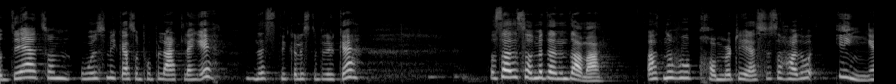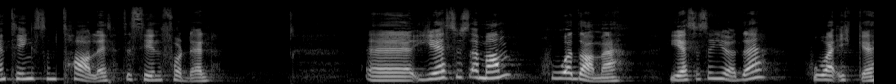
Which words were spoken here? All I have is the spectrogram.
Og det er et sånt ord som ikke er så populært lenger. Nesten ikke har lyst til å bruke. Og så er det sånn med denne dama at når hun kommer til Jesus, så har hun ingenting som taler til sin fordel. Eh, Jesus er mann, hun er dame. Jesus er jøde, hun er ikke.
